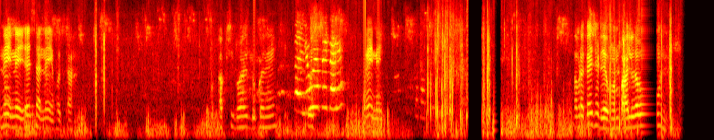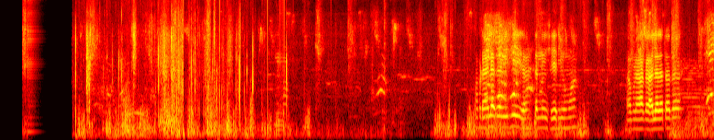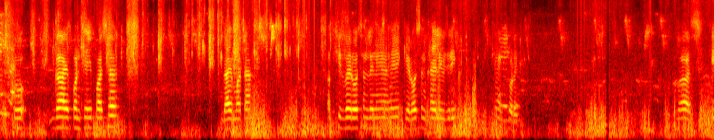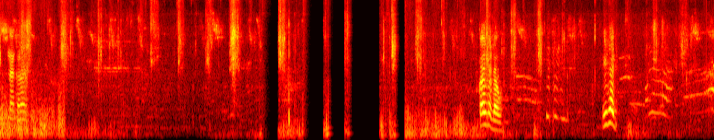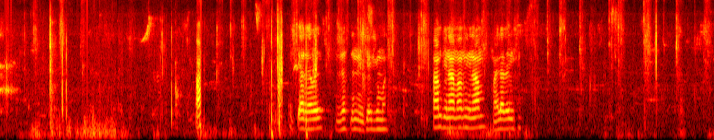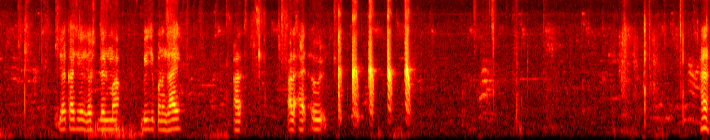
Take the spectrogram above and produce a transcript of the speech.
नहीं नहीं ऐसा नहीं होता अक्षय भाई दुकान है नहीं नहीं આપણે કઈ સાઈડ જવું? આમ પાલું ને? આપણે હાલ્યા કરીએ છીએ રણતરની શેરીઓમાં. આપણે આગળ હાલ્યા જતા હતા. તો ગાય પણ છે પાછળ. ગાય માતા. અક્ષિતભાઈ રોશન લઈને છે. કે રોશન ખાઈ લેવી જરી થોડીક. બસ ઇતના ઘણા કઈ છે જવું ઈ સાઈડ અત્યારે હવે જસદણની શેરીઓમાં આમથી નામ આમથી નામ હાલા રહી છે દેખાય છે બીજી પણ ગાય. હાલ- હાલ- હાલ- હા.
